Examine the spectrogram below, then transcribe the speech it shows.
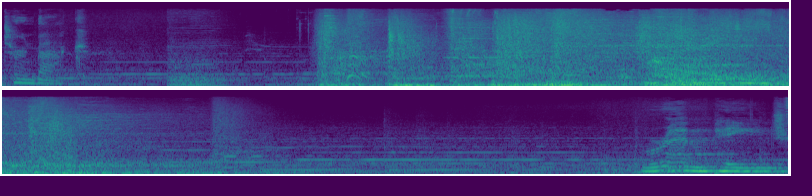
Turn back. Rampage.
